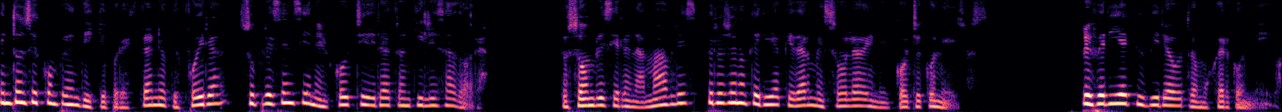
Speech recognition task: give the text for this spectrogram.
Entonces comprendí que, por extraño que fuera, su presencia en el coche era tranquilizadora. Los hombres eran amables, pero yo no quería quedarme sola en el coche con ellos. Prefería que hubiera otra mujer conmigo.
